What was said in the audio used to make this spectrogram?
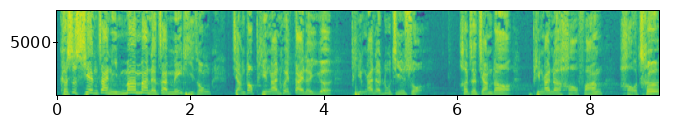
可是现在你慢慢的在媒体中讲到平安会带了一个平安的陆金所，或者讲到平安的好房、好车，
